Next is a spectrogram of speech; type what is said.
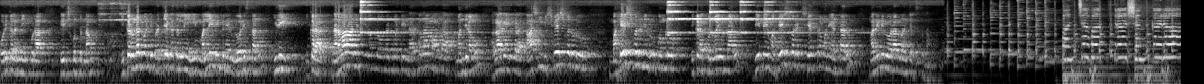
కోరికలన్నీ కూడా తీర్చుకుంటున్నాం. ఇక్కడ ఉన్నటువంటి ప్రత్యేకతల్ని మళ్ళీ మీకు నేను వివరిస్తాను. ఇది ఇక్కడ నర్మదాది తీరంలో ఉన్నటువంటి నర్మదా మాత మందిరము అలాగే ఇక్కడ కాశీ విశ్వేశ్వరుడు మహేశ్వరుని రూపంలో ఇక్కడ కొలువై ఉన్నారు. దీన్నే మహేశ్వర క్షేత్రం అని అంటారు. మరిన్ని వివరాలు మనం తెలుసుకుందాం. పంచవక్త్ర శంకర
